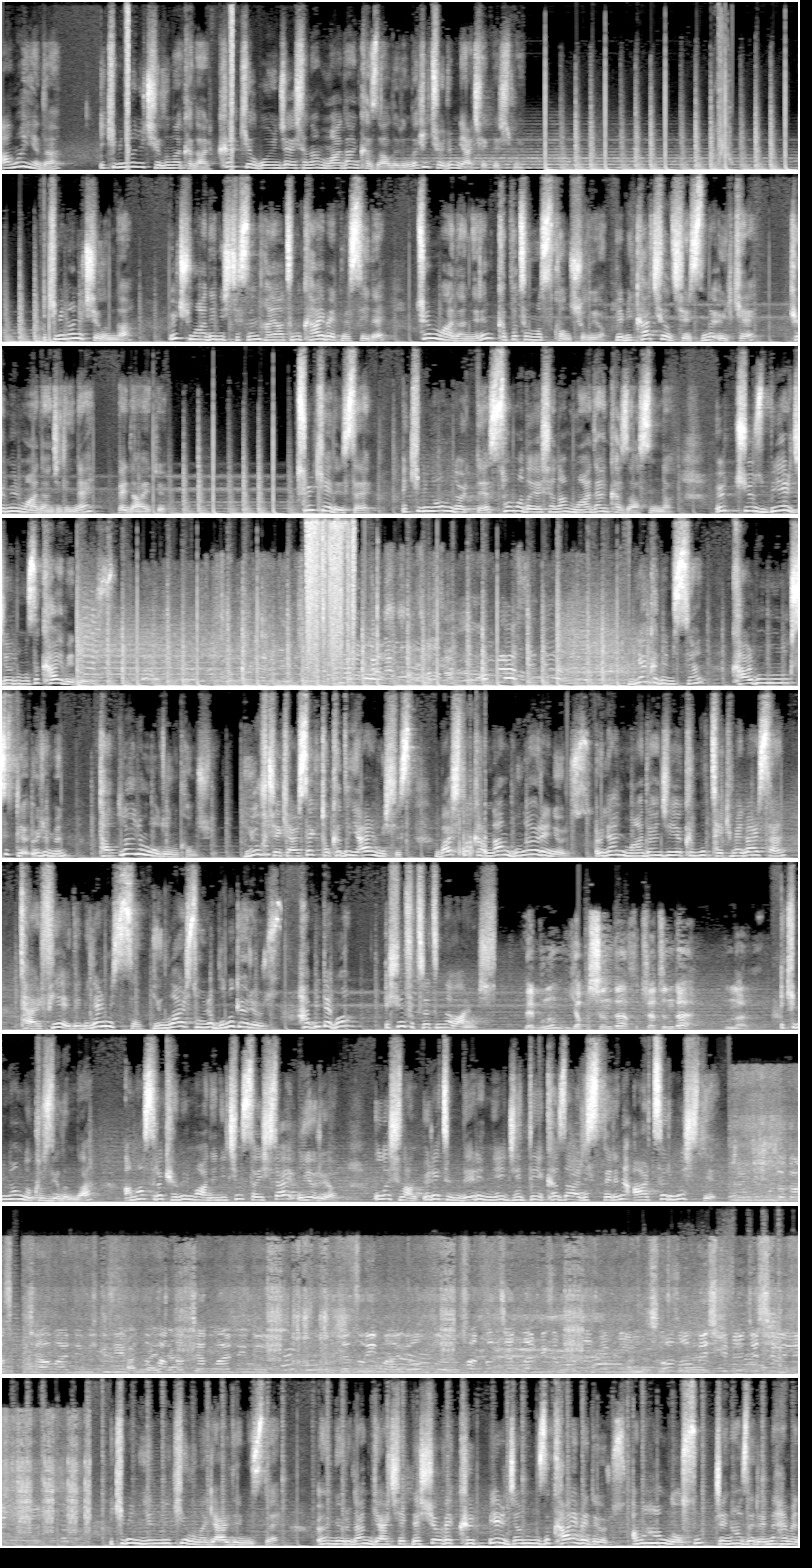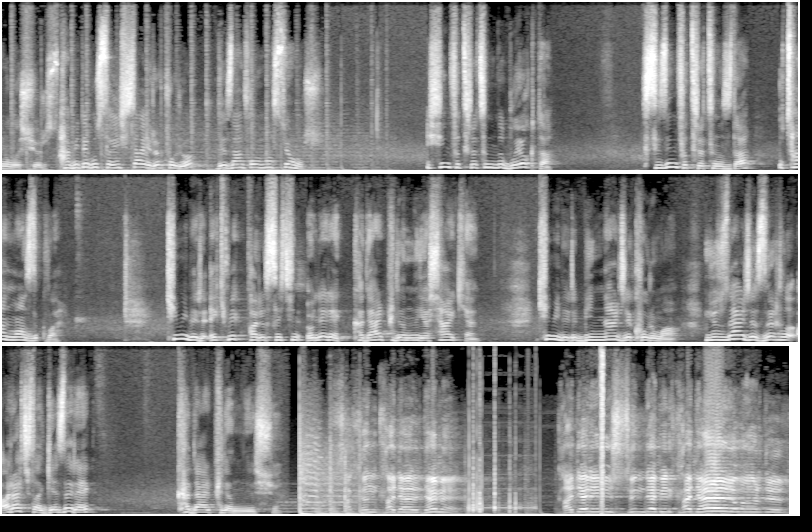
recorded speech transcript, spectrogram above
Almanya'da 2013 yılına kadar 40 yıl boyunca yaşanan maden kazalarında hiç ölüm gerçekleşmiyor. 2013 yılında 3 maden işçisinin hayatını kaybetmesiyle tüm madenlerin kapatılması konuşuluyor ve birkaç yıl içerisinde ülke kömür madenciliğine veda ediyor. Türkiye'de ise 2014'te Soma'da yaşanan maden kazasında 301 canımızı kaybediyoruz. Bir akademisyen karbon monoksitle ölümün tatlı ölüm olduğunu konuşuyor. Yuh çekersek tokadı yermişiz. Başbakandan bunu öğreniyoruz. Ölen madenci yakınını tekmelersen terfi edebilirmişsin. Yıllar sonra bunu görüyoruz. Ha bir de bu işin fıtratında varmış. Ve bunun yapısında, fıtratında bunlar var. 2019 yılında Amasra kömür madeni için Sayıştay uyarıyor. Ulaşılan üretim derinliği ciddi kaza risklerini artırmış diye. Önce burada gaz bıçağı var demiş, bizi yakında patlatacaklar demiş. Nasıl ihmal oldu? Patlatacaklar bizi burada demiş. 10-15 gün önce söyledi. 2022 yılına geldiğimizde öngörülen gerçekleşiyor ve 41 canımızı kaybediyoruz. Ama hamdolsun cenazelerine hemen ulaşıyoruz. Ha bir de bu Sayıştay raporu dezenformasyonmuş. İşin fıtratında bu yok da sizin fıtratınızda utanmazlık var. Kimileri ekmek parası için ölerek kader planını yaşarken, kimileri binlerce koruma, yüzlerce zırhlı araçla gezerek kader planını yaşıyor. Sakın kader deme. Kaderin üstünde bir kader vardır.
